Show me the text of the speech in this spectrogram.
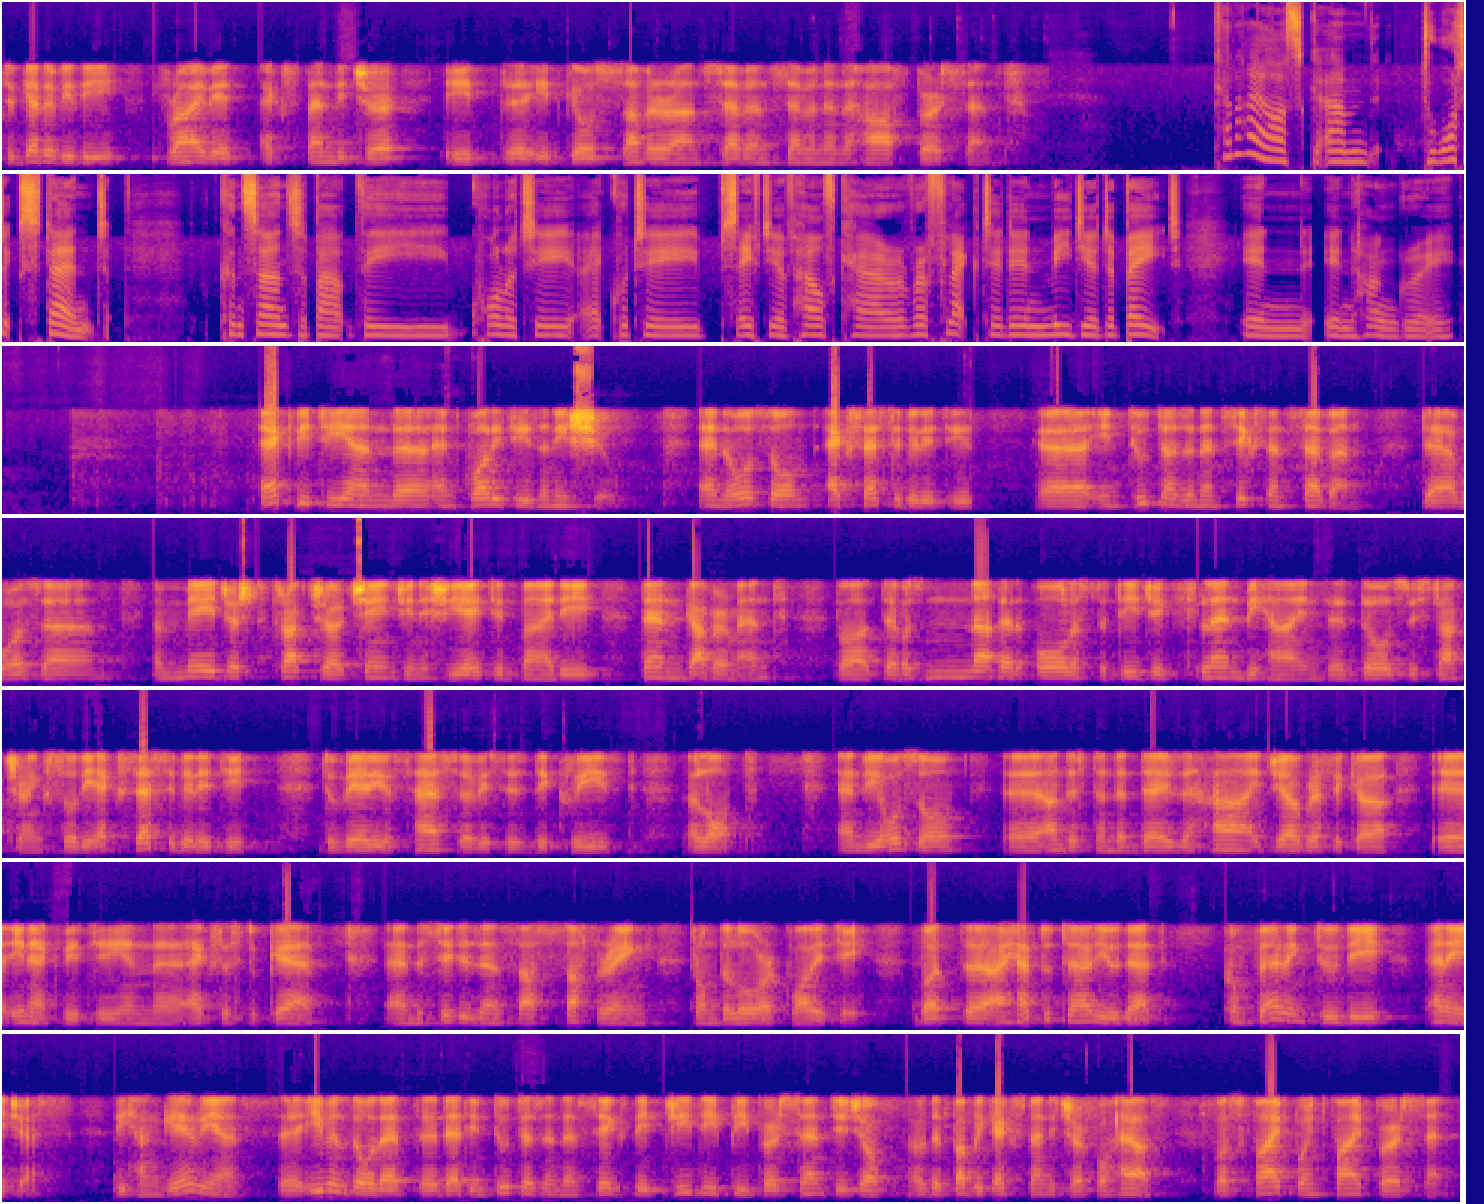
Together with the private expenditure, it, it goes somewhere around 7 7.5%. Can I ask um, to what extent concerns about the quality, equity, safety of healthcare are reflected in media debate in, in Hungary? equity and, uh, and quality is an issue, and also accessibility. Uh, in 2006 and 7, there was a, a, major structural change initiated by the then government, but there was not at all a strategic plan behind uh, those restructurings, so the accessibility to various health services decreased a lot. And we also uh, understand that there is a high geographical uh, inequity in uh, access to care and the citizens are suffering from the lower quality. But I have to tell you that comparing to the NHS, the Hungarians, uh, even though that uh, that in 2006 the GDP percentage of, of the public expenditure for health was 5.5 percent,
